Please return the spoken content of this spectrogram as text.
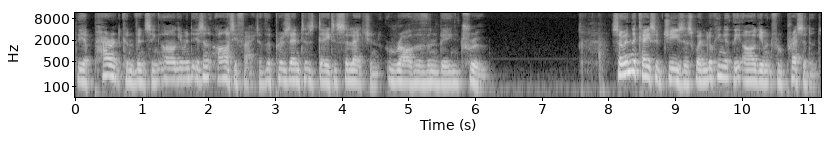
the apparent convincing argument is an artifact of the presenter's data selection rather than being true. So, in the case of Jesus, when looking at the argument from precedent,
